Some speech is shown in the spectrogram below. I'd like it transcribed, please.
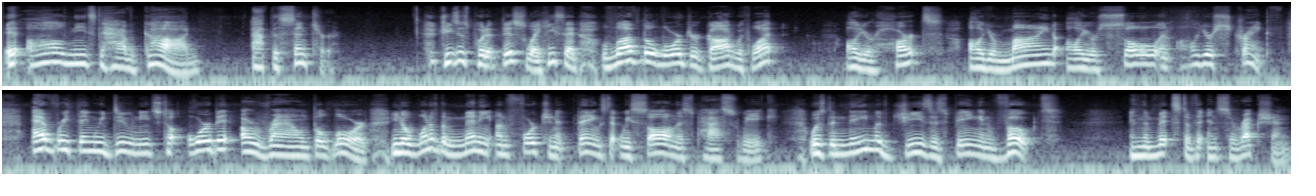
It all needs to have God at the center. Jesus put it this way. He said, "Love the Lord your God with what? All your heart, all your mind, all your soul, and all your strength. Everything we do needs to orbit around the Lord. You know, one of the many unfortunate things that we saw in this past week was the name of Jesus being invoked in the midst of the insurrection.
